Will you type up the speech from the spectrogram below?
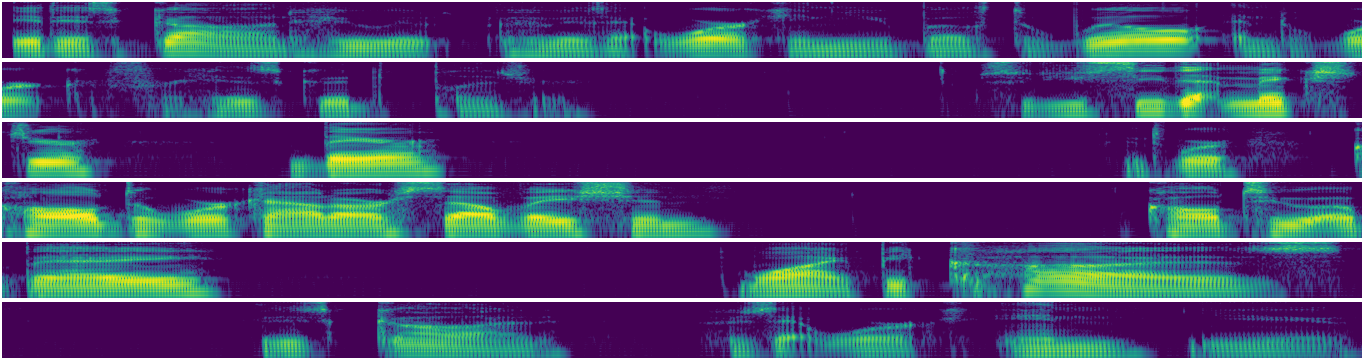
it is God who, who is at work in you both to will and to work for his good pleasure. So do you see that mixture there? And we're called to work out our salvation, called to obey. Why? Because it is God who's at work in you.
